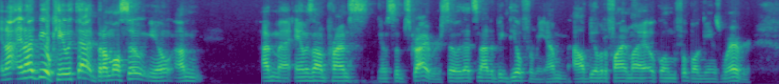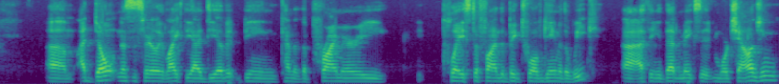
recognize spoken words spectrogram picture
and I and I'd be okay with that, but I'm also, you know, I'm I'm an Amazon Prime's, you know, subscriber, so that's not a big deal for me. I'm I'll be able to find my Oklahoma football games wherever. Um, I don't necessarily like the idea of it being kind of the primary place to find the Big 12 game of the week. Uh, I think that makes it more challenging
